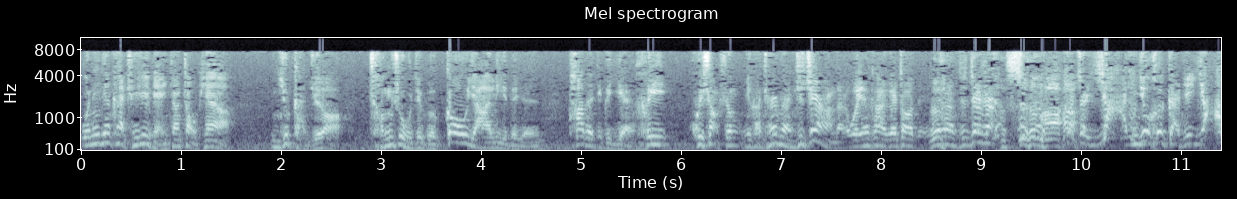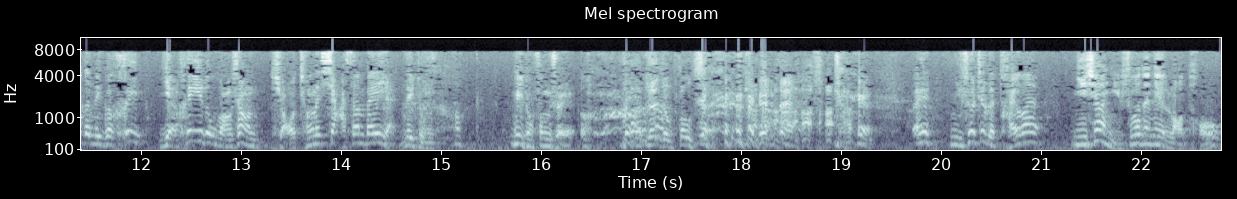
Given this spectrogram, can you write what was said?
我那天看陈水扁一张照片啊，你就感觉到承受这个高压力的人。他的这个眼黑会上升，你看陈水扁是这样的，我先看一个照，你看这这是是吗？在这压，你就会感觉压的那个黑眼黑都往上挑，成了下三白眼那种那种风水，那种风水。哎，你说这个台湾，你像你说的那个老头，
